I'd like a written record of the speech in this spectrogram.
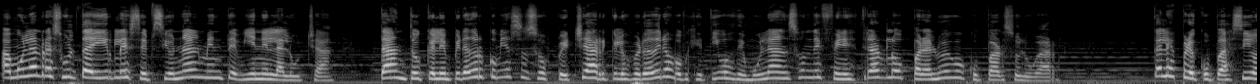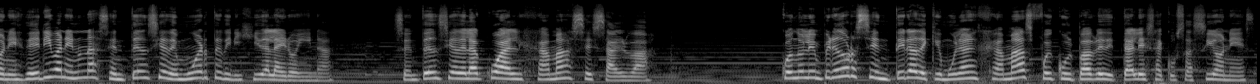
A Mulan resulta irle excepcionalmente bien en la lucha, tanto que el emperador comienza a sospechar que los verdaderos objetivos de Mulan son defenestrarlo para luego ocupar su lugar. Tales preocupaciones derivan en una sentencia de muerte dirigida a la heroína, sentencia de la cual jamás se salva. Cuando el emperador se entera de que Mulan jamás fue culpable de tales acusaciones,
